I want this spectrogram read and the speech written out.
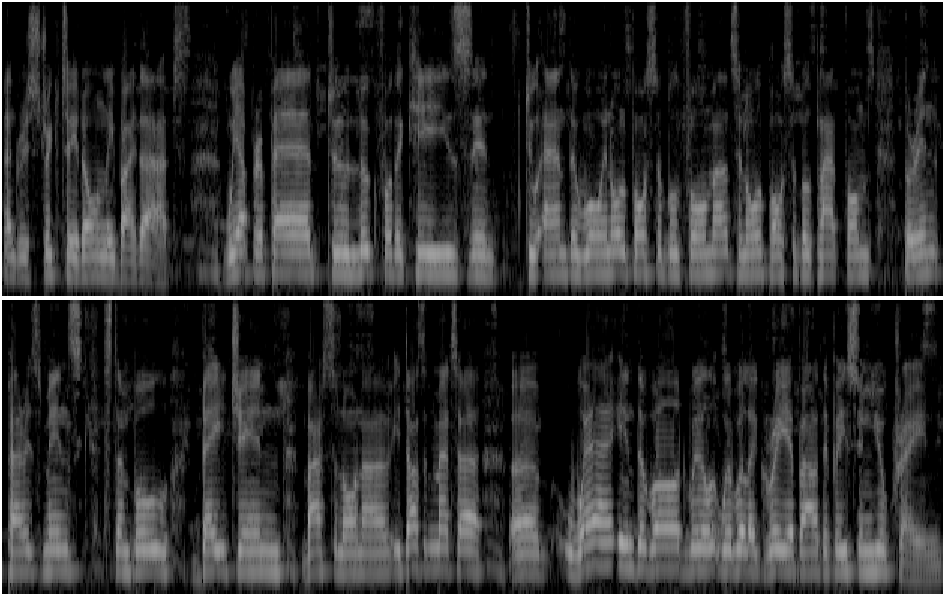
and restricted only by that. We are prepared to look for the keys in, to end the war in all possible formats, in all possible platforms, Paris, Minsk, Istanbul, Beijing, Barcelona. It doesn't matter uh, where in the world we'll, we will agree about the peace in Ukraine.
